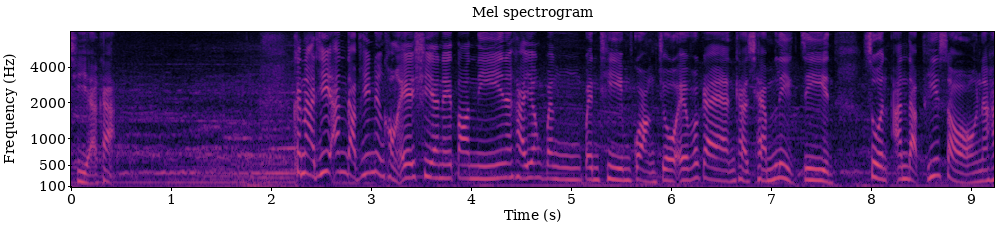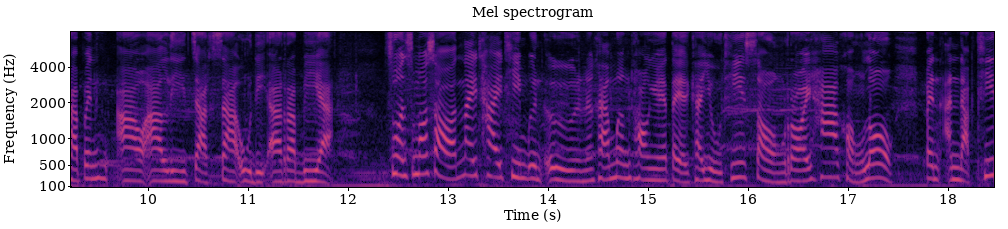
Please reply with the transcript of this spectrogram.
เชียค่ะ ขณะที่อันดับที่ 1 ของเอเชียในตอนนี้นะคะยังเป็นเป็นทีมกวางโจเอเวอร์แกรนด์ค่ะแชมป์ลีกจีน ส่วนอันดับที่2นะคะเป็นอัลอาลีจากซาอุดิอาระเบีย ส่วนสโมสรในไทยทีมอื่นๆนะคะเมืองทองยูไนเต็ดค่ะอยู่ที่ 205 ของโลก เป็นอันดับที่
